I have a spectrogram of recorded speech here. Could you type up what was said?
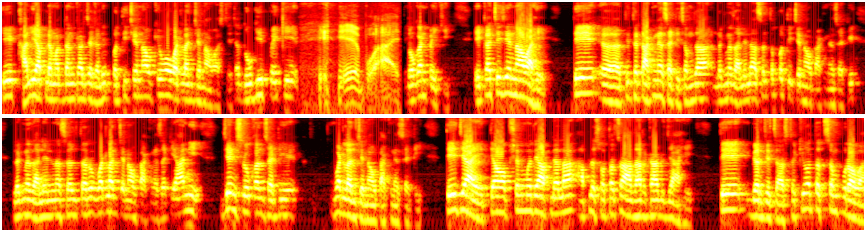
की खाली आपल्या मतदान कार्डच्या खाली पतीचे नाव किंवा वडिलांचे नाव असते. त्या दोघीपैकी दोघांपैकी एकाचे जे नाव आहे ते तिथं टाकण्यासाठी समजा लग्न झालेलं असेल तर पतीचे नाव टाकण्यासाठी लग्न झालेलं नसेल तर वडिलांचे नाव टाकण्यासाठी आणि जेंट्स लोकांसाठी वडिलांचे नाव टाकण्यासाठी. ते जे आहे त्या ऑप्शनमध्ये आपल्याला आपलं स्वतःचं आधार कार्ड जे आहे ते गरजेचं असतं किंवा तत्सम पुरावा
